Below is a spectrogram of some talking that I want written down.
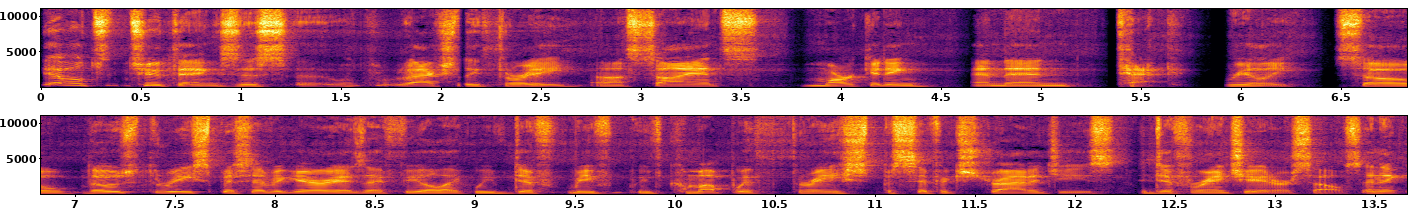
Yeah, well, t- two things is uh, actually three: uh, science, marketing, and then tech. Really. So those three specific areas, I feel like we've diff- we've we've come up with three specific strategies to differentiate ourselves, and it,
